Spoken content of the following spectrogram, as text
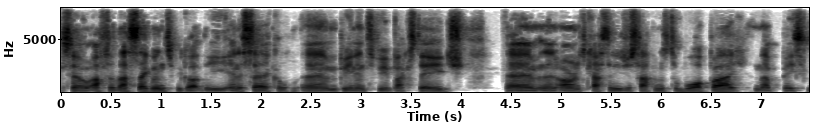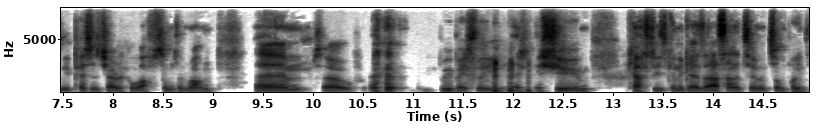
so after that segment, we got the inner circle um, being interviewed backstage. Um, and then Orange Cassidy just happens to walk by, and that basically pisses Jericho off something rotten. Um, so we basically assume Cassidy's going to get his ass handed to him at some point.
